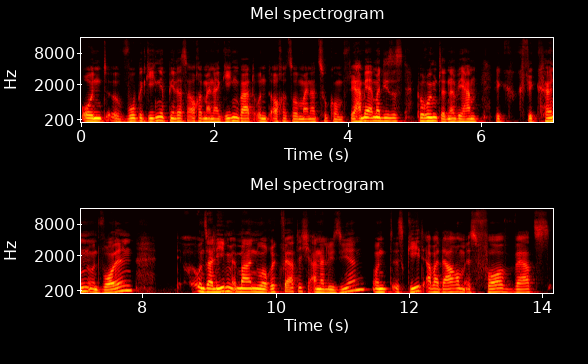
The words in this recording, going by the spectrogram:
Und wo begegnet mir das auch in meiner Gegenwart und auch so meiner Zukunft? Wir haben ja immer dieses berühmte, ne? wir haben, wir, wir können und wollen unser Leben immer nur rückwärtig analysieren und es geht aber darum, es vorwärts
